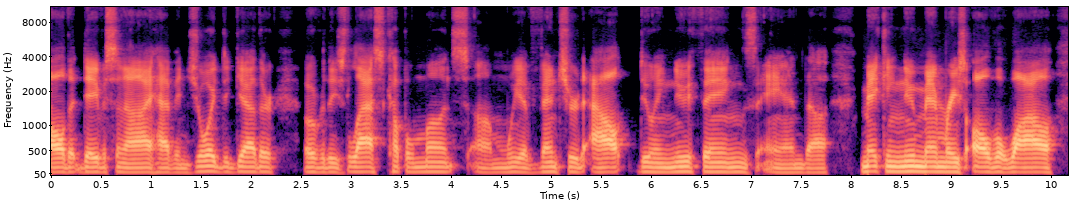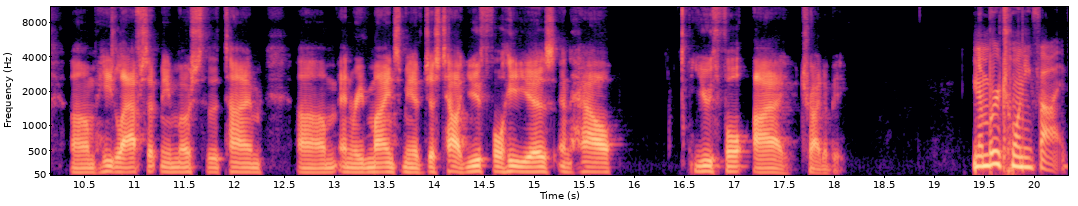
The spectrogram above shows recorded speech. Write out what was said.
all that Davis and I have enjoyed together over these last couple months. Um, we have ventured out doing new things and uh, making new memories all the while. Um, he laughs at me most of the time um, and reminds me of just how youthful he is and how youthful I try to be. Number 25.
